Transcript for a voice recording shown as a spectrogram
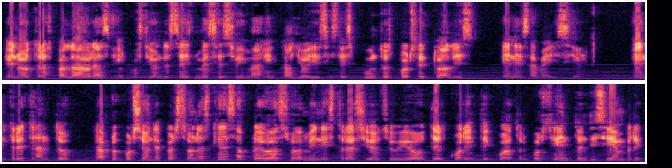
En otras palabras, en cuestión de seis meses su imagen cayó 16 puntos porcentuales en esa medición. Entre tanto, la proporción de personas que desaprueban su administración subió del 44% en diciembre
